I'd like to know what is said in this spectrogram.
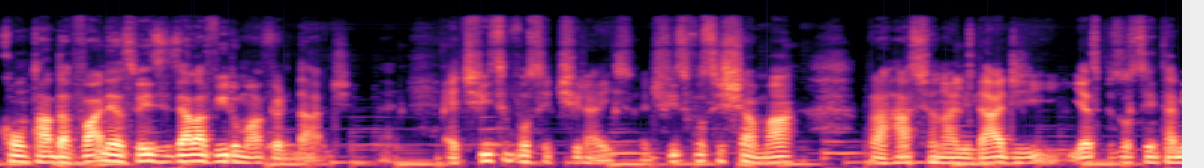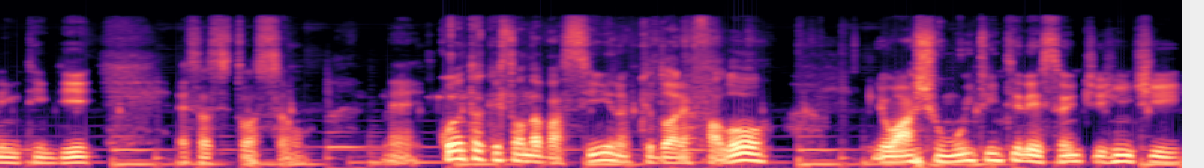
contada várias vezes ela vira uma verdade. Né? É difícil você tirar isso, é difícil você chamar para racionalidade e as pessoas tentarem entender essa situação. Né? Quanto à questão da vacina que o Dória falou, eu acho muito interessante a gente,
